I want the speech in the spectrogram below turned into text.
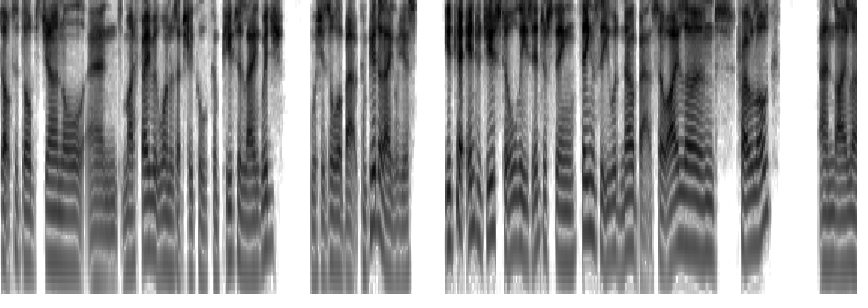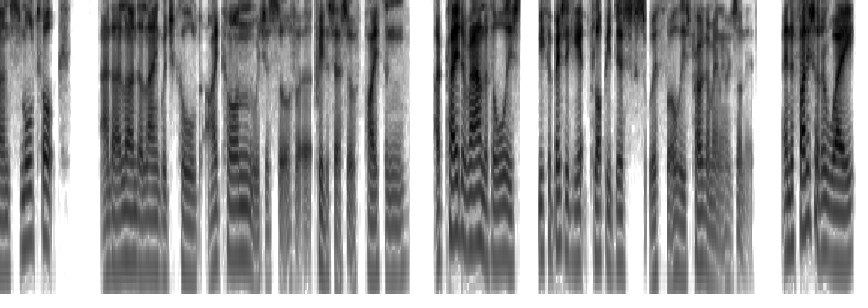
Dr. Dobbs Journal, and my favorite one was actually called Computer Language, which is all about computer languages You'd get introduced to all these interesting things that you wouldn't know about. So I learned Prolog and I learned Smalltalk and I learned a language called Icon, which is sort of a predecessor of Python. I played around with all these. You could basically get floppy disks with all these programming languages on it. In a funny sort of way,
